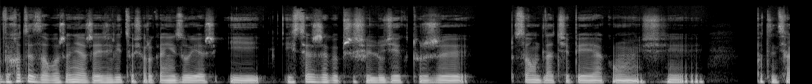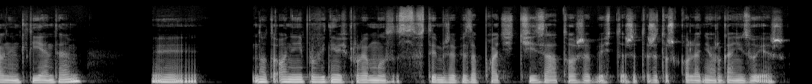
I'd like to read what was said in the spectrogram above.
wychodzę z założenia, że jeżeli coś organizujesz i, i chcesz, żeby przyszli ludzie, którzy są dla ciebie jakąś yy, potencjalnym klientem, Y, no to oni nie powinni mieć problemu z, w tym, żeby zapłacić ci za to, żebyś to, że, że to szkolenie organizujesz.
